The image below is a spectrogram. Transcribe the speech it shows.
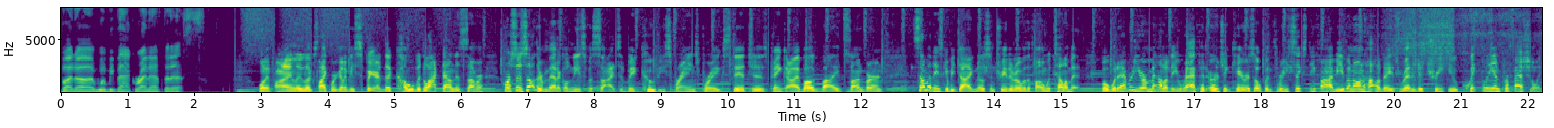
But uh, we'll be back right after this. Well, it finally looks like we're going to be spared the COVID lockdown this summer. Of course, there's other medical needs besides the big cootie sprains, breaks, stitches, pink eye, bug bites, sunburn. Some of these can be diagnosed and treated over the phone with telemed. But whatever your malady, Rapid Urgent Care is open 365, even on holidays, ready to treat you quickly and professionally.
